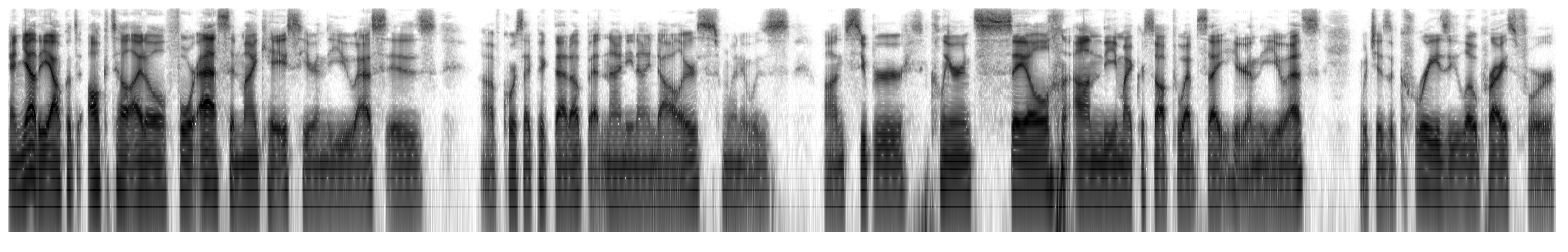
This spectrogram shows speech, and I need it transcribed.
And yeah, the Alcatel, Idol 4S in my case here in the US is, uh, of course, I picked that up at $99 when it was on super clearance sale on the Microsoft website here in the US, which is a crazy low price for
